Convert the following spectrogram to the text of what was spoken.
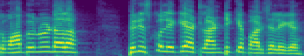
तो वहाँ पे उन्होंने डाला। फिर इसको लेके अटलांटिक के पार चले गए।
